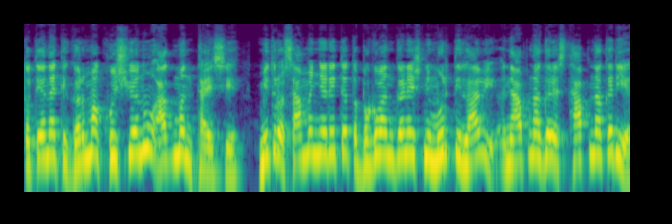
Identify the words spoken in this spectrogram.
તો તેનાથી ઘરમાં ખુશીઓનું આગમન થાય છે. મિત્રો, સામાન્ય રીતે તો ભગવાન ગણેશની મૂર્તિ લાવી અને આપણા ઘરે સ્થાપના કરીએ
